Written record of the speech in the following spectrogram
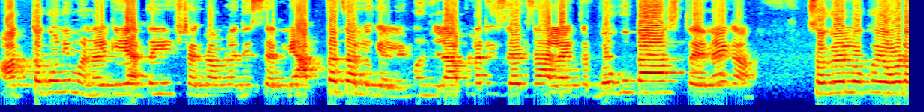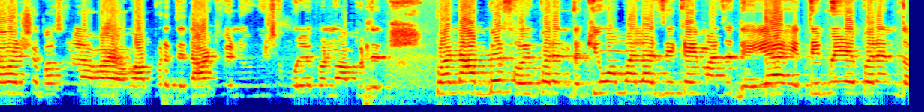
आता कोणी म्हणाल की आता इंस्टाग्रामला दिसतात. मी आत्ता चालू केले म्हणलं आपला रिझल्ट झालाय तर बघू काय असतंय नाही का? सगळे लोक एवढ्या वर्षापासून वापरतात आठवी नववीचे मुले पण वापरतात. पण अभ्यास होईपर्यंत किंवा मला जे काही माझं ध्येय आहे ते मिळेपर्यंत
